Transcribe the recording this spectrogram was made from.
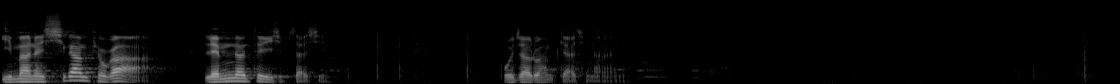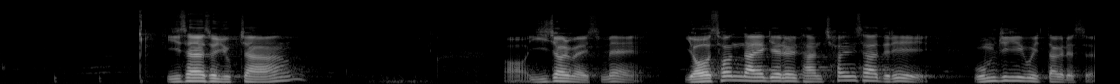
임하는 시간표가 렘넌트 24시 보좌로 함께 하신 하나님. 이사야서 6장 어, 2절 말씀에 여섯 날개를 단 천사들이 움직이고 있다 그랬어요.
